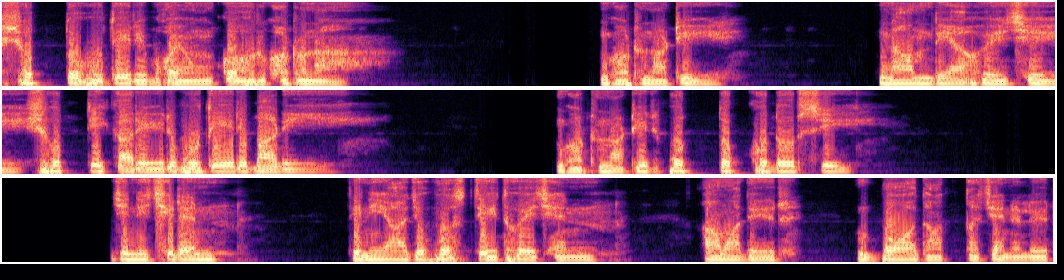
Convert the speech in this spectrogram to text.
সত্য ভূতের ভয়ঙ্কর ঘটনা। ঘটনাটি নাম দেয়া হয়েছে সত্যিকারের ভূতের বাড়ি। ঘটনাটির প্রত্যক্ষদর্শী যিনি ছিলেন, তিনি আজ উপস্থিত হয়েছেন আমাদের বদ আত্মা চ্যানেলের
